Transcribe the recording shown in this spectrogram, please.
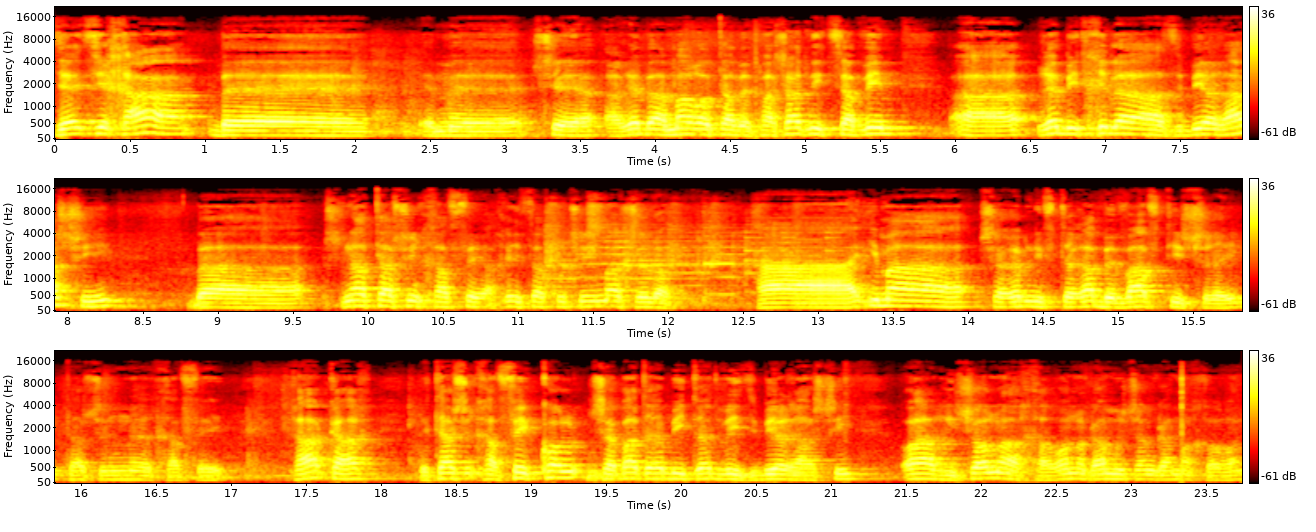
זה שיחה ב... שהרבא אמר אותה בפרשת ניצבים, הרבא התחיל להסביר רש"י בשנת תשכ"ה, אחרי הסתכלות של אמא שלו. האמא של הרב נפטרה בו' תשרי, תשכ"ה, אחר כך בתשכ"ה כל שבת הרבי התרד והסביר רש"י, או הראשון או האחרון, או גם ראשון גם אחרון.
